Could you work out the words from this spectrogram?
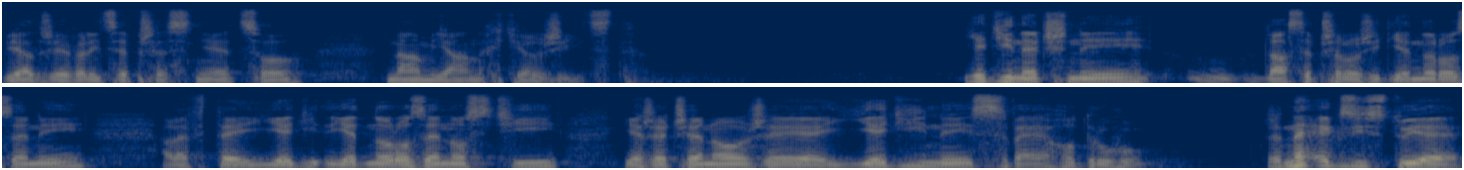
vyjadřuje velice přesně, co nám Jan chtěl říct. Jedinečný, dá se přeložit jednorozený, ale v té jednorozenosti je řečeno, že je jediný svého druhu. Že neexistuje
